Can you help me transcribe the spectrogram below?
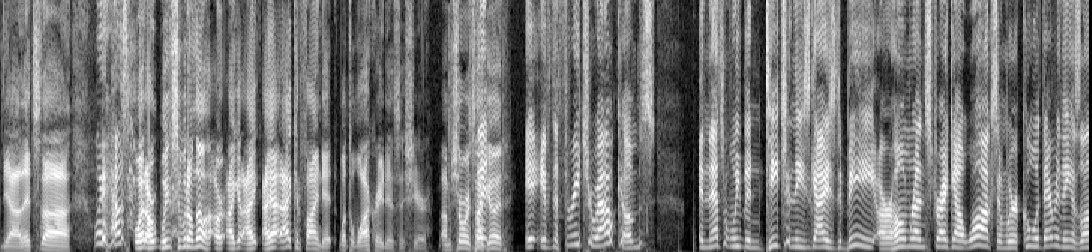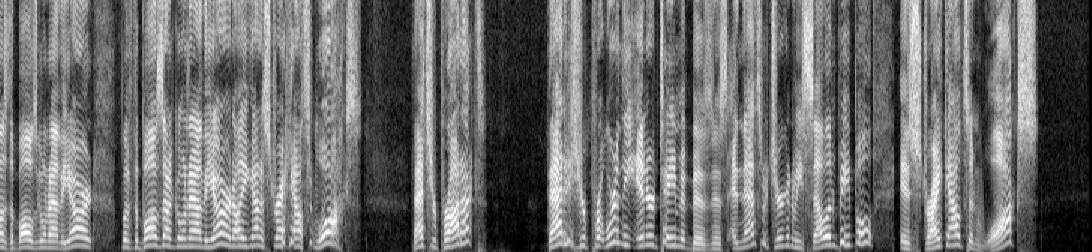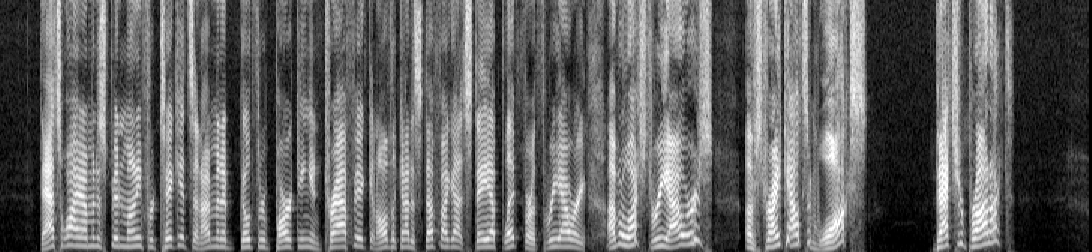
Yeah, it's uh. Wait, how's what? Are, we see, we don't know. Or I, I, I, I could find it. What the walk rate is this year? I'm sure it's not good. If the three true outcomes and that's what we've been teaching these guys to be are home run strikeout walks and we're cool with everything as long as the ball's going out of the yard but if the ball's not going out of the yard all you got to strike out some walks that's your product that is your pro- we're in the entertainment business and that's what you're going to be selling people is strikeouts and walks that's why I'm going to spend money for tickets and I'm going to go through parking and traffic and all the kind of stuff I got. Stay up late for a three hour. I'm going to watch three hours of strikeouts and walks? That's your product?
